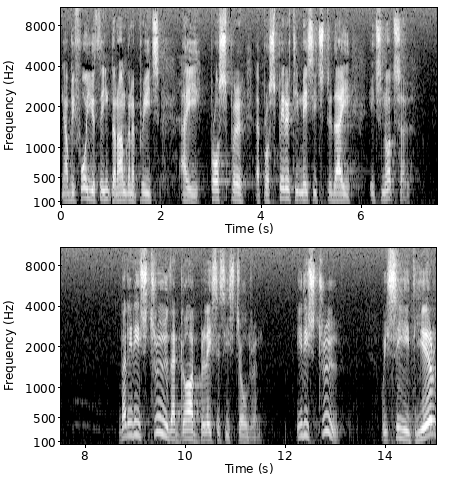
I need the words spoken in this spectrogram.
Now, before you think that I'm going to preach a, prosper, a prosperity message today, it's not so. But it is true that God blesses his children. It is true. We see it here.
